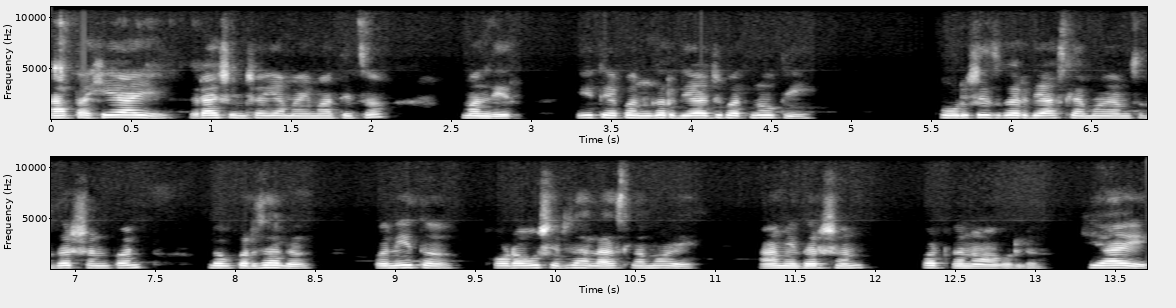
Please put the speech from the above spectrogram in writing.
आता हे आहे राशींच्या यमाई मातेचं मंदिर. इथे पण गर्दी अजिबात नव्हती. थोडीशीच गर्दी असल्यामुळे आमचं दर्शन पण लवकर झालं. पण इथं थोडा उशीर झाला असल्यामुळे आम्ही दर्शन पटकन आवडलं ही आहे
